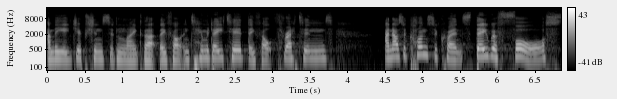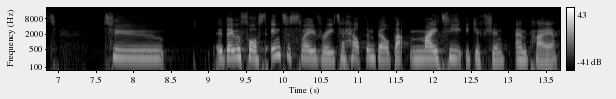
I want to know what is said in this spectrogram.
and the Egyptians didn't like that. They felt intimidated, they felt threatened, and as a consequence, they were forced to they were forced into slavery to help them build that mighty Egyptian empire.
